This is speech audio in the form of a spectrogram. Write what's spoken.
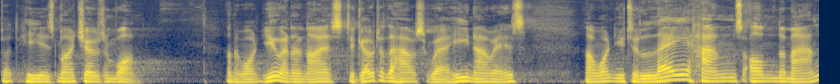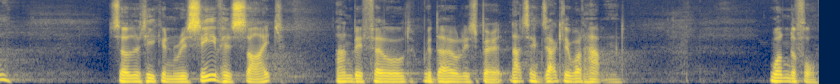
but he is my chosen one. And I want you, Ananias, to go to the house where he now is. I want you to lay hands on the man so that he can receive his sight and be filled with the Holy Spirit. That's exactly what happened. Wonderful.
